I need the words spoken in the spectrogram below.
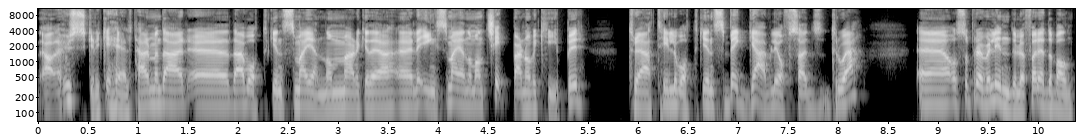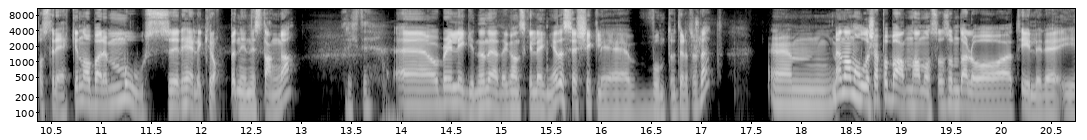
ja, Jeg husker ikke helt her, men det er, eh, det er Watkins som er gjennom, er det ikke det? Eller Ings som er gjennom, han chipper den over keeper, tror jeg, til Watkins. Begge er vel i offside, tror jeg. Eh, og så prøver Lindeløf å redde ballen på streken og bare moser hele kroppen inn i stanga. Riktig. eh, og blir liggende nede ganske lenge. Det ser skikkelig vondt ut, rett og slett. Um, men han holder seg på banen, han også, som da lå tidligere i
